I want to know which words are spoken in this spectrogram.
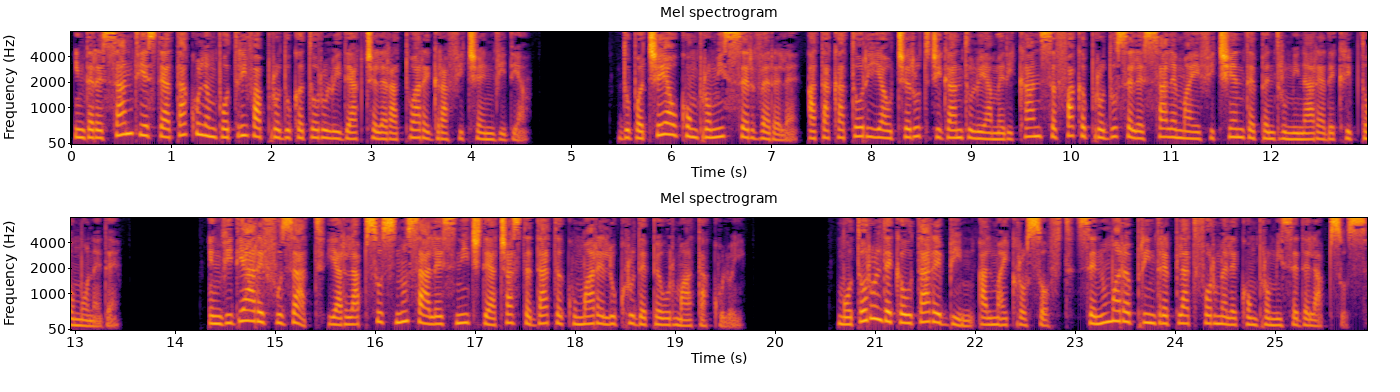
Interesant este atacul împotriva producătorului de acceleratoare grafice Nvidia. După ce i-au compromis serverele, atacatorii i-au cerut gigantului american să facă produsele sale mai eficiente pentru minarea de criptomonede. Nvidia a refuzat, iar Lapsus nu s-a ales nici de această dată cu mare lucru de pe urma atacului. Motorul de căutare Bing al Microsoft se numără printre platformele compromise de Lapsus.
